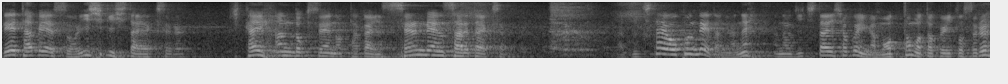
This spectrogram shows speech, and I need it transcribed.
データベースを意識したエクセル。機械判読性の高い洗練されたエクセル。自治体オープンデータにはねあの自治体職員が最も得意とする、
